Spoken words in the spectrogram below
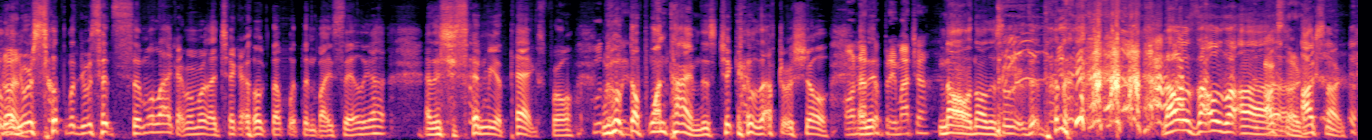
when done. you were still when you said Similac, I remember that chick I hooked up with in Visalia, and then she sent me a text, bro. Who we the- hooked up one time. This chick was after a show. Oh, and not then- the primacha. no, no, this was that was that was uh, Oxnard. Oxnard.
